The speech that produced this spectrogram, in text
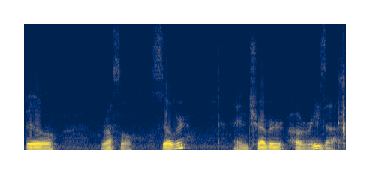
Bill Russell Silver, and Trevor Ariza.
